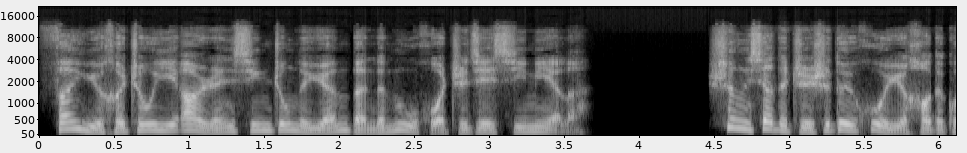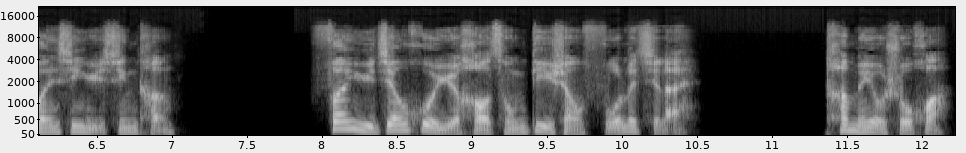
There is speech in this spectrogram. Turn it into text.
番禺和周一二人心中的原本的怒火直接熄灭了，剩下的只是对霍雨浩的关心与心疼。番禺将霍雨浩从地上扶了起来，他没有说话，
